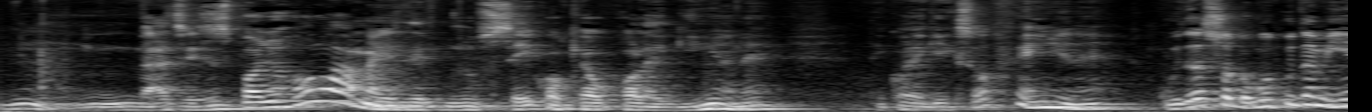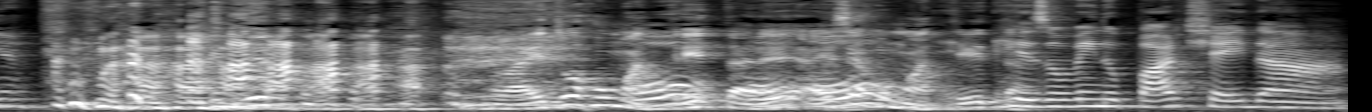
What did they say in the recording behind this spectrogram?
Hum, às vezes pode rolar, mas não sei qual que é o coleguinha, né? Tem coleguinha que se ofende, né? Cuida da sua boca, cuida da minha. Aí tu arruma uma Ou- treta, né? ou- Aí você arruma uma treta. Resolvendo parte aí da,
